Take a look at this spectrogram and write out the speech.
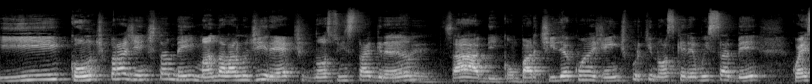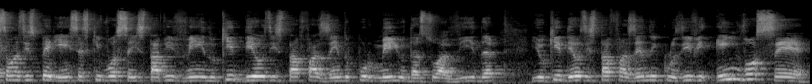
E conte pra gente também, manda lá no direct do nosso Instagram, Perfeito. sabe? Compartilha com a gente porque nós queremos saber quais são as experiências que você está vivendo, o que Deus está fazendo por meio da sua vida e o que Deus está fazendo inclusive em você.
